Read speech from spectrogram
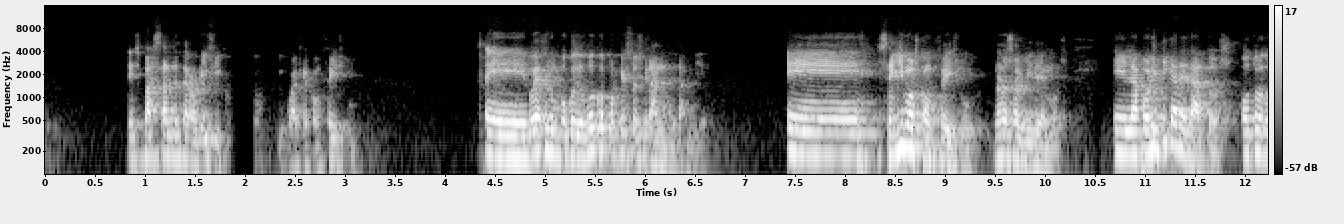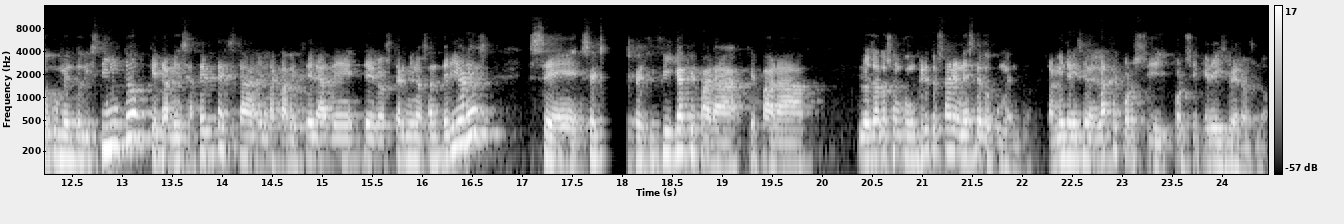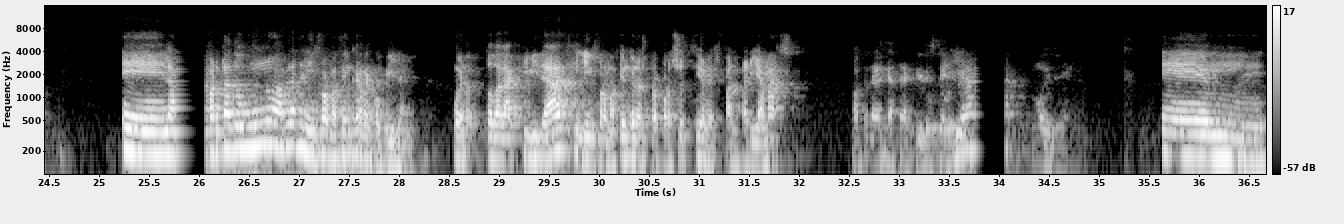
Es bastante terrorífico, igual que con Facebook. Eh, voy a hacer un poco de hueco porque esto es grande también. Eh, seguimos con Facebook, no nos olvidemos. En la política de datos, otro documento distinto que también se acepta, está en la cabecera de, los términos anteriores, se, especifica que para, que para los datos en concreto están en este documento. También tenéis el enlace por si, por si queréis veroslo. El apartado 1 habla de la información que recopilan. Bueno, toda la actividad y la información que nos proporciones, faltaría más. Vamos a tener que hacer aquí de Muy bien. Em,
